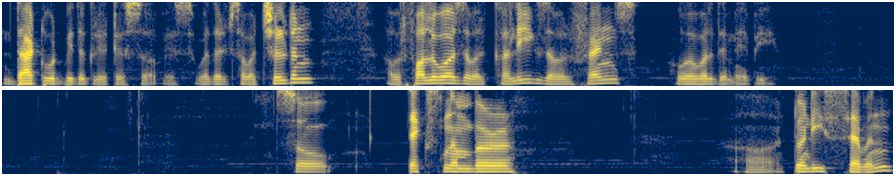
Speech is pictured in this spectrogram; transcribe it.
that would be the greatest service. Whether it's our children, our followers, our colleagues, our friends, whoever they may be. So, text number uh, 27.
